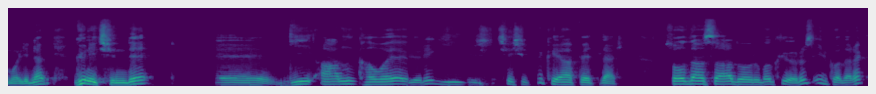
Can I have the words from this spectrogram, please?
Molina. Gün içinde e, giy, anlık havaya göre giyilecek çeşitli kıyafetler. Soldan sağa doğru bakıyoruz. İlk olarak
